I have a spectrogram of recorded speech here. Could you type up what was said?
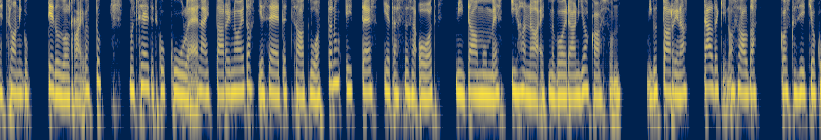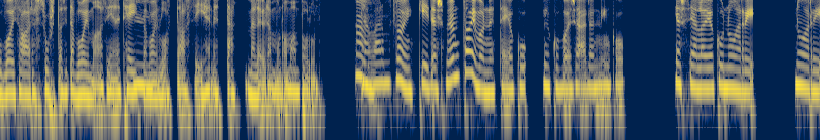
että se on niin kuin tietyllä tavalla raivattu. Mutta se, että kun kuulee näitä tarinoita ja se, että, että sä oot luottanut ittees ja tässä sä oot, niin tämä on mun mielestä ihanaa, että me voidaan jakaa sun niin kuin tarina tältäkin osalta, koska sitten joku voi saada susta sitä voimaa siihen, että hei, mä Mm. voin luottaa siihen, että mä löydän mun oman polun. Ihan varmasti. Oi, kiitos. Mä toivon, että joku, joku voi saada, niin kuin, jos siellä on joku nuori, nuori,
